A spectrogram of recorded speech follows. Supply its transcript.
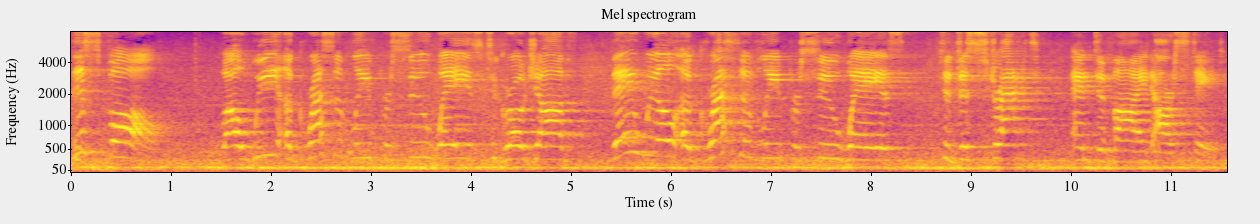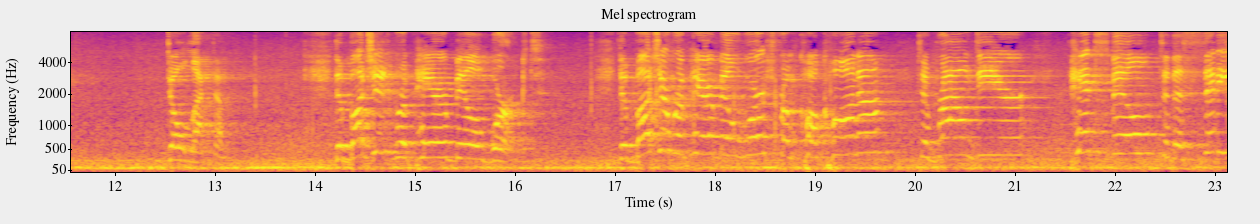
This fall, while we aggressively pursue ways to grow jobs, they will aggressively pursue ways to distract and divide our state. Don't let them. The budget repair bill worked. The budget repair bill worked from to the city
